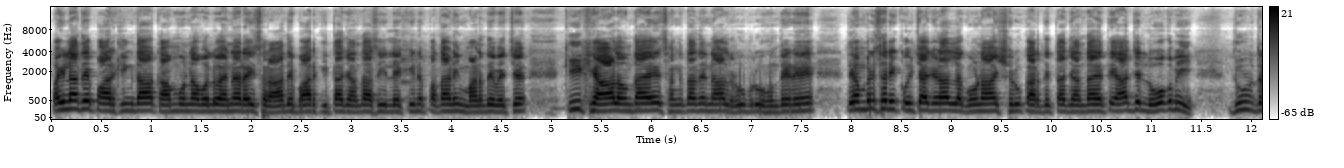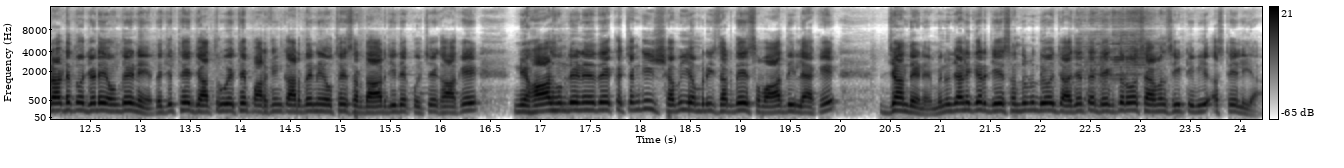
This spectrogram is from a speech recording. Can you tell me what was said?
ਪਹਿਲਾਂ ਤੇ ਪਾਰਕਿੰਗ ਦਾ ਕੰਮ ਉਹਨਾਂ ਵੱਲੋਂ ਐਨਆਰਆਈ ਸਰਾਂ ਦੇ ਬਾਹਰ ਕੀਤਾ ਜਾਂਦਾ ਸੀ, ਲੇਕਿਨ ਪਤਾ ਨਹੀਂ ਮਨ ਦੇ ਵਿੱਚ ਕੀ ਖਿਆਲ ਆਉਂਦਾ ਹੈ। ਸੰਗਤਾਂ ਦੇ ਨਾਲ ਰੂਬਰੂ ਹੁੰਦੇ ਨੇ ਤੇ ਅੰਮ੍ਰਿਤਸਰੀ ਕੁਲਚਾ ਜਿਹੜਾ ਲਗਾਉਣਾ ਸ਼ੁਰੂ ਕਰ ਦਿੱਤਾ ਜਾਂਦਾ ਹੈ ਤੇ ਅੱਜ ਲੋਕ ਵੀ ਦੂਰ ਦਰਾਡੇ ਤੋਂ ਜਿਹੜੇ ਆਉਂਦੇ ਨੇ ਤੇ ਜਿੱਥੇ ਯਾਤਰੂ ਇੱਥੇ ਪਾਰਕਿੰਗ ਕਰਦੇ ਨੇ, ਉੱਥੇ ਸਰਦਾਰ ਜੀ ਦੇ ਕੁਲਚੇ ਖਾ ਕੇ ਨਿਹਾਲ ਹੁੰਦੇ ਨੇ ਤੇ ਇੱਕ ਚੰਗੀ ਛਵੀ ਅੰਮ੍ਰਿਤਸਰ ਦੇ ਸਵਾਦ ਦੀ ਲੈ ਕੇ ਜਾਂਦੇ ਨੇ। ਮੈਨੂੰ ਜਾਣੀ ਕਿ ਜੇ ਸੰਧੂ ਨੂੰ ਦਿਓ ਇਜਾਜ਼ਤ ਤੇ ਦੇਖਦੇ ਰਹੋ 7 ਸੀ ਟੀਵੀ ਆਸਟ੍ਰੇਲੀਆ।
